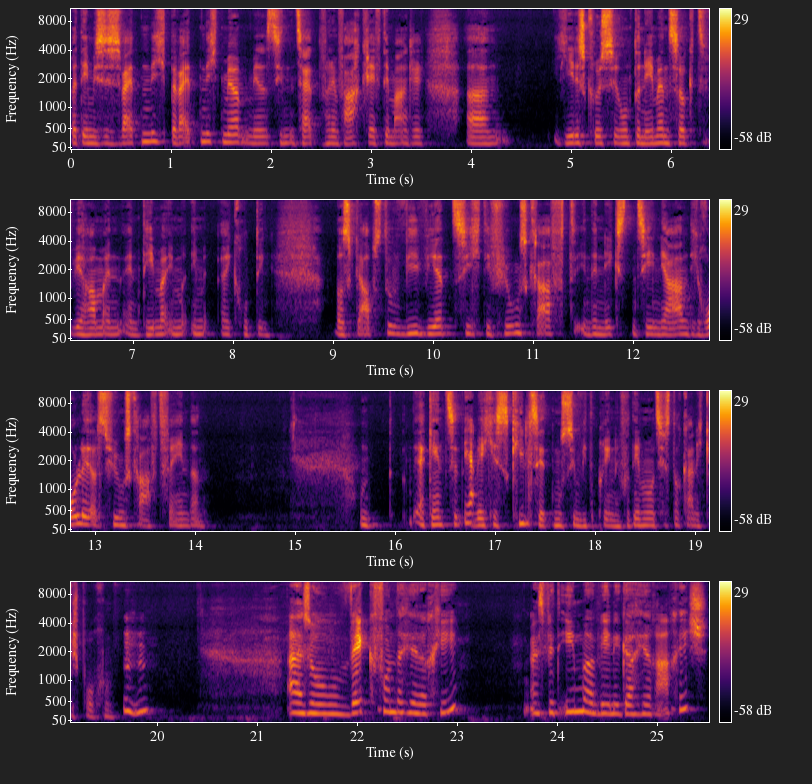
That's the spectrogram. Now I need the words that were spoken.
bei dem ist es weitem nicht, bei weitem nicht mehr. Wir sind in Zeiten von einem Fachkräftemangel. Ähm, jedes größere Unternehmen sagt, wir haben ein, ein Thema im, im Recruiting. Was glaubst du, wie wird sich die Führungskraft in den nächsten zehn Jahren, die Rolle als Führungskraft verändern? Und ergänzend, ja. welches Skillset muss sie mitbringen? Von dem haben wir uns jetzt noch gar nicht gesprochen. Mhm. Also weg von der Hierarchie. Es wird immer weniger hierarchisch,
